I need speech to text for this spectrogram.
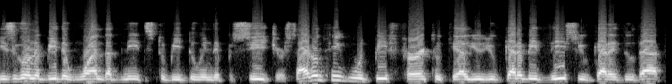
is going to be the one that needs to be doing the procedures. I don't think it would be fair to tell you you've got to be this, you've got to do that.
